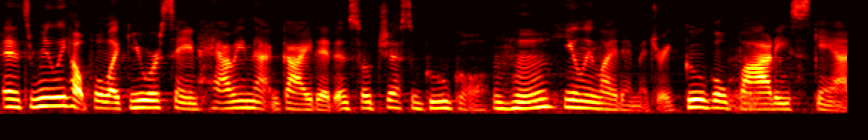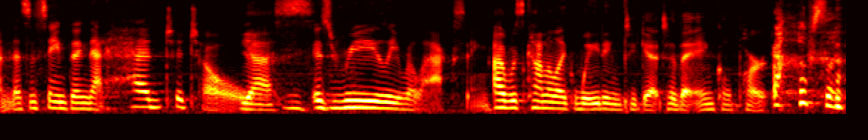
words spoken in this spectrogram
And it's really helpful, like you were saying, having that guided. And so just Google mm-hmm. Mm-hmm. healing light imagery, Google body scan. That's the same thing, that head to toe Yes. is really relaxing. I was kind of like waiting to get to the ankle part. I was like,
